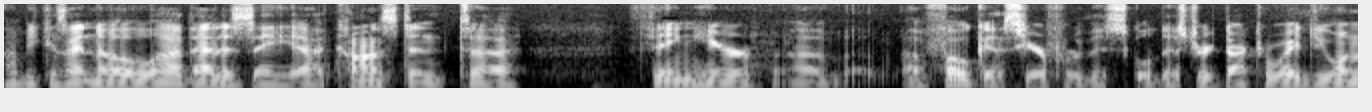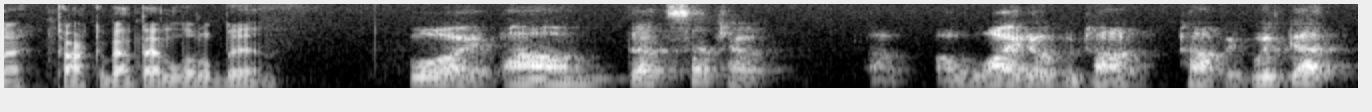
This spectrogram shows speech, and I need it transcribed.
uh, because I know uh, that is a, uh, constant thing here, a focus here for the school district. Dr. Wade, do you want to talk about that a little bit? Boy, um, that's such a, a, a wide open to- topic. We've got,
